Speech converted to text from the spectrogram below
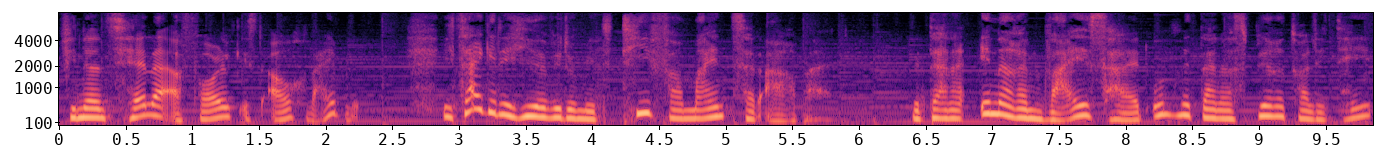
Finanzieller Erfolg ist auch weiblich. Ich zeige dir hier, wie du mit tiefer Mindset-Arbeit, mit deiner inneren Weisheit und mit deiner Spiritualität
